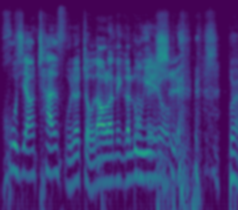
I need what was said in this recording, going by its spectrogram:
互相搀扶着走到了那个录音没室。不是，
